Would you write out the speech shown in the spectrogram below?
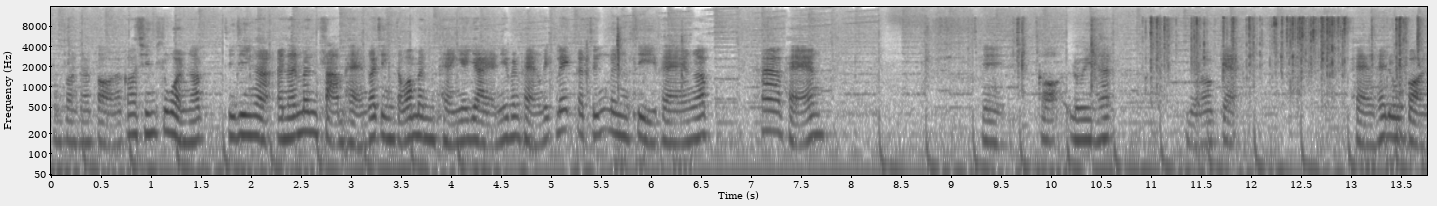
ขั้นตอนการต่อแล้วก็ชิ้นส่วนครับ จริงๆอะอันนั้นมันสามแผงก็จริงแต่ว่ามันแผงใหญ่ๆ อันนี้เป็นแผงเล็กๆ กระจึงหนึ่งสี่แผงครับห้าแผงนี่ก็ลุยฮะเดี๋ยวเราแกะแผงให้ดูก่อน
